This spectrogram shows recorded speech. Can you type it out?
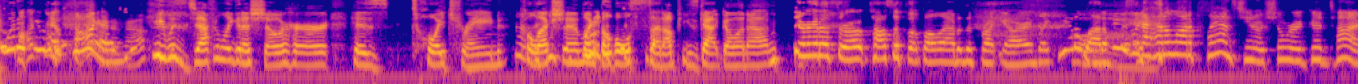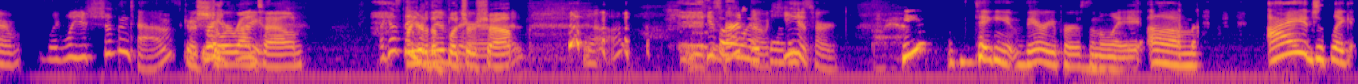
What did you have planned? he was definitely going to show her his toy train collection, like the whole setup he's got going on. They're gonna throw toss a football out of the front yard. Like he had a lot of. He was like, "I had a lot of plans to, you know, show her a good time." Like, well, you shouldn't have. He's going to show her around please. town. I guess Bring they her to the butcher there, shop. Yeah. He's Oh hurt though. God. He is hurt. He's taking it very personally. Um, I just like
